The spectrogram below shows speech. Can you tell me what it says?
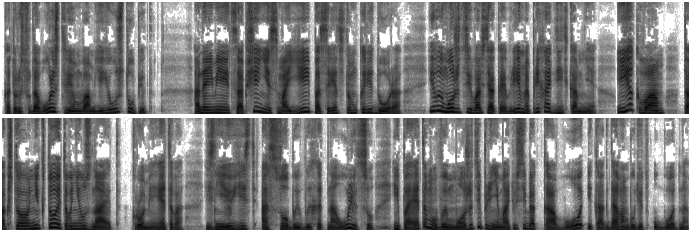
который с удовольствием вам ее уступит. Она имеет сообщение с моей посредством коридора, и вы можете во всякое время приходить ко мне, и я к вам, так что никто этого не узнает. Кроме этого, из нее есть особый выход на улицу, и поэтому вы можете принимать у себя кого и когда вам будет угодно.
